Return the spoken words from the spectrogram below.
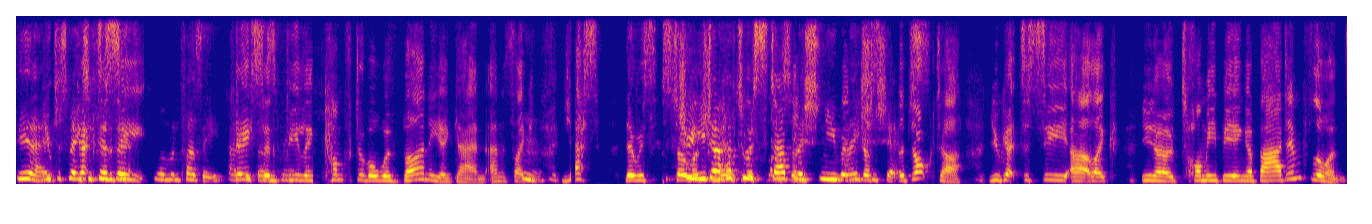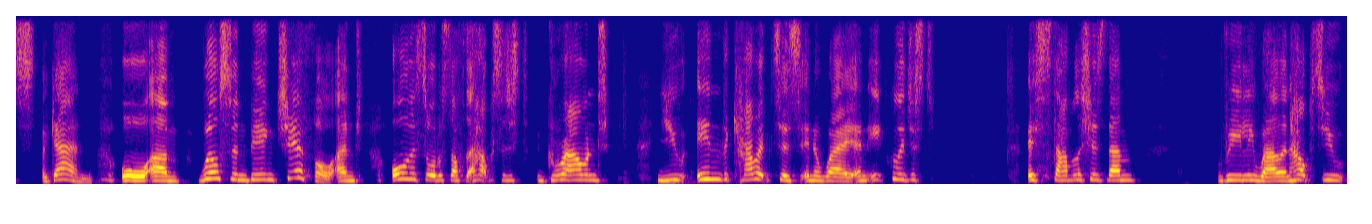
yeah, You it just makes you feel a bit warm and fuzzy. Jason feeling comfortable with Bernie again and it's like Hmm. yes there is so true, much you don't have to establish new relationships. the doctor. You get to see uh like you know tommy being a bad influence again or um wilson being cheerful and all this sort of stuff that helps to just ground you in the characters in a way and equally just establishes them really well and helps you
